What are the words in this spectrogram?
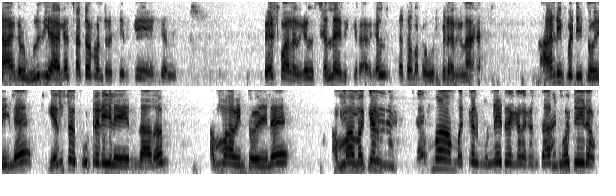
நாங்கள் உறுதியாக சட்டமன்றத்திற்கு எங்கள் வேட்பாளர்கள் செல்ல இருக்கிறார்கள் சட்டமன்ற உறுப்பினர்களாக. ஆண்டிப்பட்டி தொகுதியில எந்த கூட்டணியில இருந்தாலும் அம்மாவின் தொகுதியில அம்மா மக்கள் அம்மா மக்கள் முன்னேற்ற கழகம் தான் போட்டியிடும்.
